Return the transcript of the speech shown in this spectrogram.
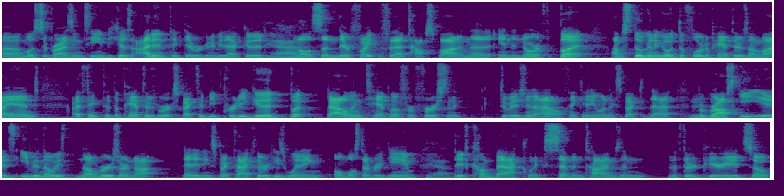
uh, most surprising team because I didn't think they were going to be that good, Yeah. and all of a sudden they're fighting for that top spot in the in the North. But I'm still going to go with the Florida Panthers on my end. I think that the Panthers were expected to be pretty good, but battling Tampa for first in the division, I don't think anyone expected that. Mm-hmm. Bobrovsky is, even though his numbers are not anything spectacular, he's winning almost every game. Yeah. They've come back like seven times in the third period, so.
